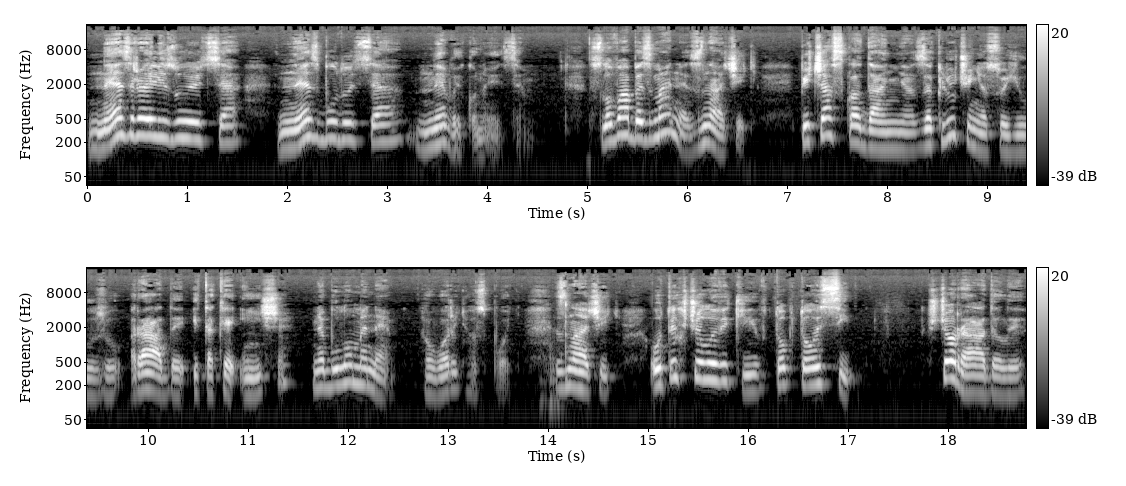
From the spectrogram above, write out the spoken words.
не зреалізуються, не збудуться, не виконуються. Слова без мене значить, під час складання, заключення союзу, ради і таке інше не було мене, говорить Господь. Значить, у тих чоловіків, тобто осіб, що радили,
